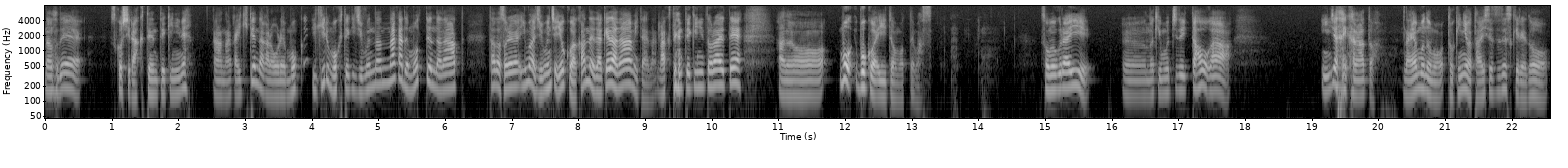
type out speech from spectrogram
なので少し楽天的にねあなんか生きてんだから俺も生きる目的自分の中で持ってんだなただそれが今自分じゃよく分かんないだけだなみたいな楽天的に捉えてあのー、もう僕はいいと思ってます。そのぐらいの気持ちでいった方がいいんじゃないかなと。悩むのも時には大切ですけれど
